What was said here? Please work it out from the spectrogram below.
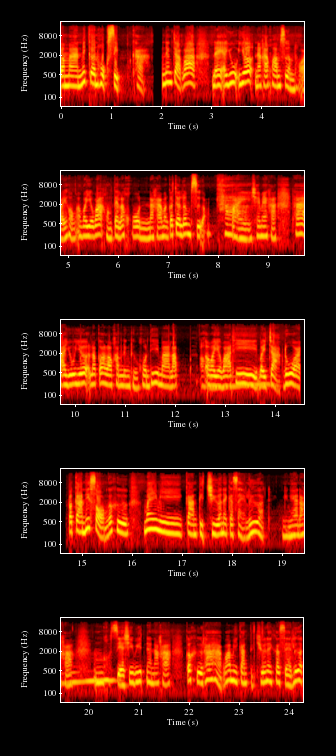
ประมาณไม่เกิน 60 ค่ะเนื่องจากว่าในอายุเยอะนะคะ ความเสื่อมถอยของอวัยวะของแต่ละคนนะคะ มันก็จะเริ่มเสื่อมค่ะไปใช่ไหมคะ ถ้าอายุเยอะแล้วก็เราคำนึงถึงคนที่มารับอวัยวะที่บริจาคด้วย ประการที่สองก็คือ ไม่มีการติดเชื้อในกระแสเลือด อย่างเงี้ยนะคะอืมเสียชีวิตเนี่ยนะคะ ก็คือถ้าหากว่ามีการติดเชื้อในกระแสเลือด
